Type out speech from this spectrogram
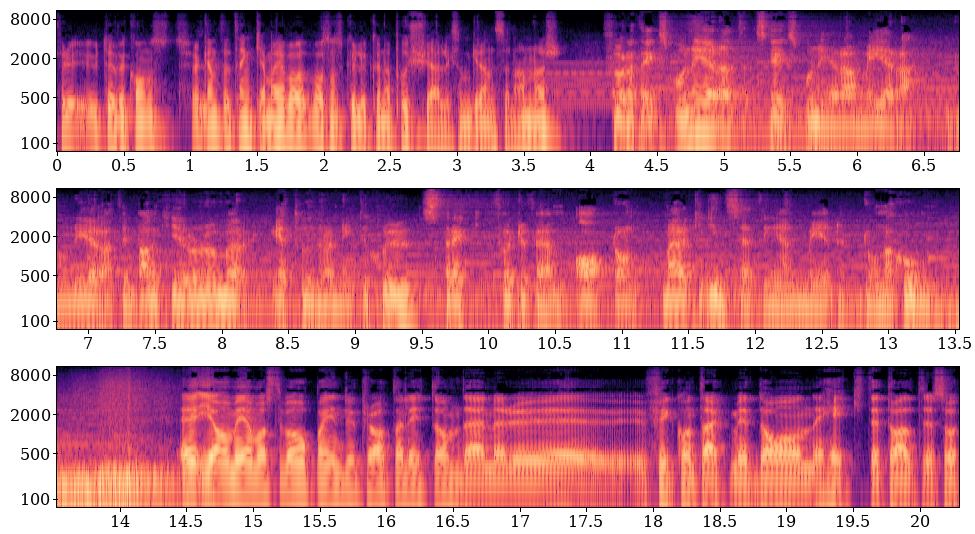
För, utöver konst. Jag kan inte tänka mig vad, vad som skulle kunna pusha liksom, gränserna annars. För att Exponerat ska exponera mera. Donera till bankgironummer 197-4518. Märk insättningen med donation. Eh, ja, men jag måste bara hoppa in. Du pratade lite om det när du eh, fick kontakt med Dan, häktet och allt det så.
